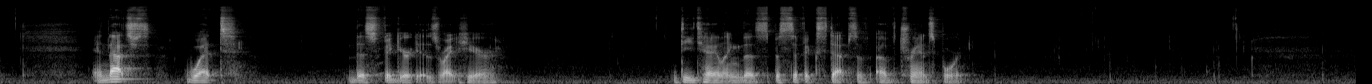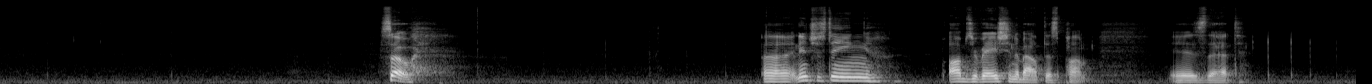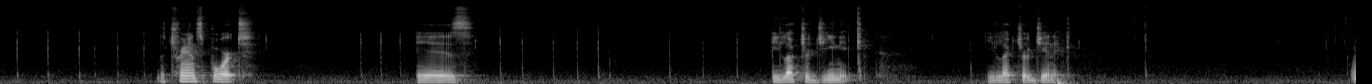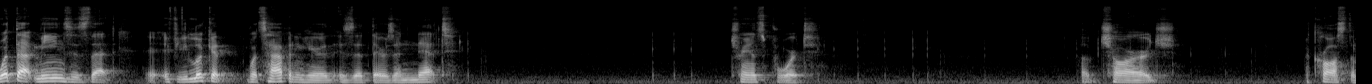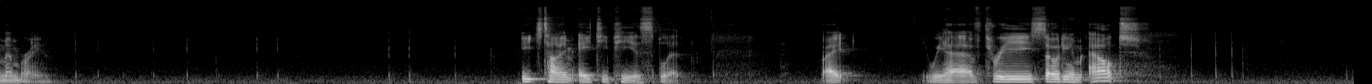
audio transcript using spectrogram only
And that's what this figure is right here, detailing the specific steps of, of transport. So, uh, an interesting observation about this pump is that the transport is electrogenic. Electrogenic. What that means is that if you look at what's happening here, is that there's a net transport of charge across the membrane. Each time ATP is split, right? We have three sodium out,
